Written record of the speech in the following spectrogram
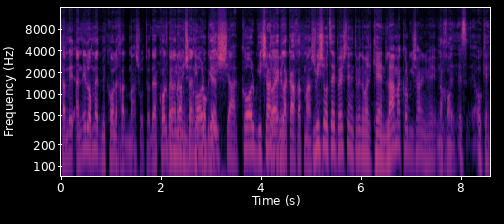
תמיד- אני לומד מכל אחד משהו, אתה יודע, כל בן אדם אני, שאני כל פוגש, פגישה, כל פגישה. אני דואג תמיד- לקחת משהו. מי שרוצה להיפגש אני תמיד אומר כן. למה? כל פגישה אני... נכון. אס- אוקיי.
